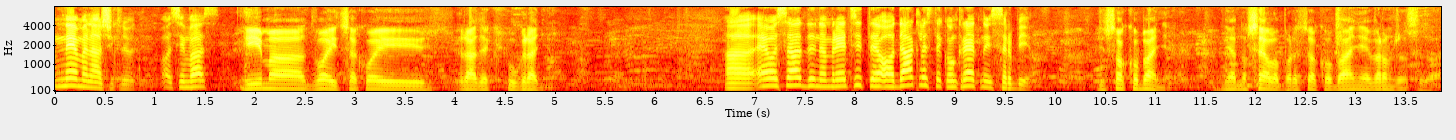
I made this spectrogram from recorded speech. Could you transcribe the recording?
Nema naših ljudi, osim vas? Ima dvojica koji rade u gradnju. A, evo sad nam recite, odakle ste konkretno iz Srbije? Iz Sokobanje. Jedno selo pored Sokobanje, Vrnđa se zove.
